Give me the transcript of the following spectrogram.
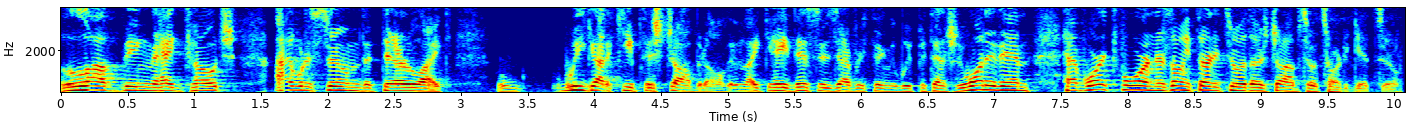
love being the head coach, I would assume that they're like, we got to keep this job at all. Like, hey, this is everything that we potentially wanted in, have worked for, and there's only 32 of those jobs, so it's hard to get to.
